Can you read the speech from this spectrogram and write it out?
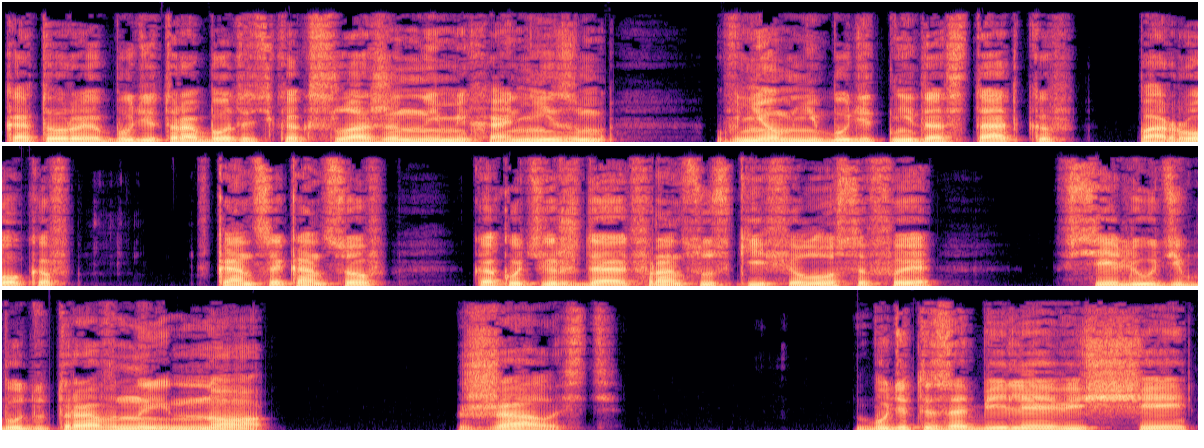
которое будет работать как слаженный механизм, в нем не будет недостатков, пороков, в конце концов, как утверждают французские философы, все люди будут равны, но жалость Будет изобилие вещей,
